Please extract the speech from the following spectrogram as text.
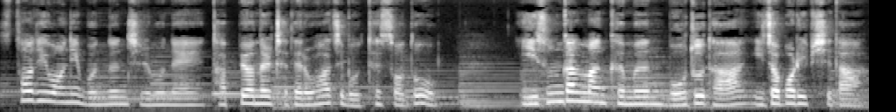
스터디원이 묻는 질문에 답변을 제대로 하지 못했어도 이 순간만큼은 모두 다 잊어버립시다.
